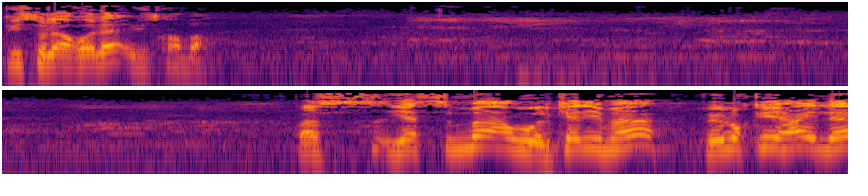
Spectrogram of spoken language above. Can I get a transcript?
puis se la relaient jusqu'en bas. فيسمعه الكلمة فيلقيها إلى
